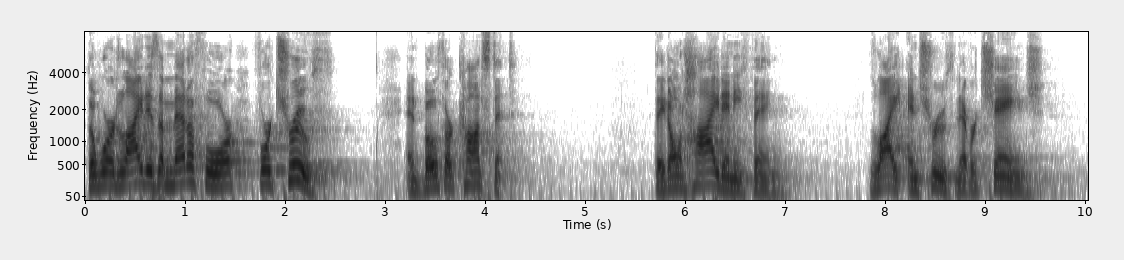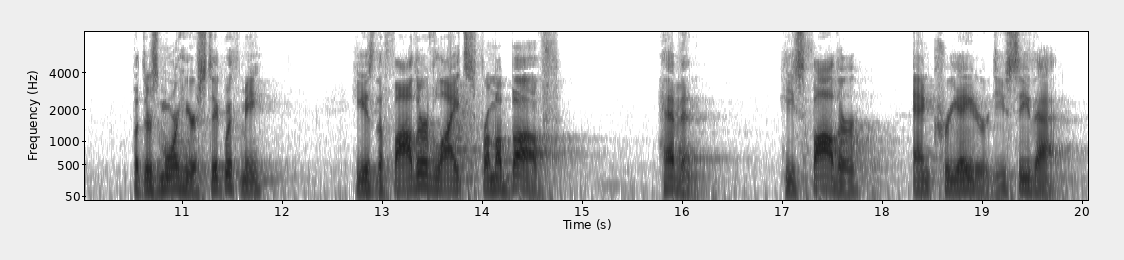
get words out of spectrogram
The word light is a metaphor for truth, and both are constant. They don't hide anything. Light and truth never change. But there's more here. Stick with me. He is the father of lights from above, heaven. He's father and creator. Do you see that?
